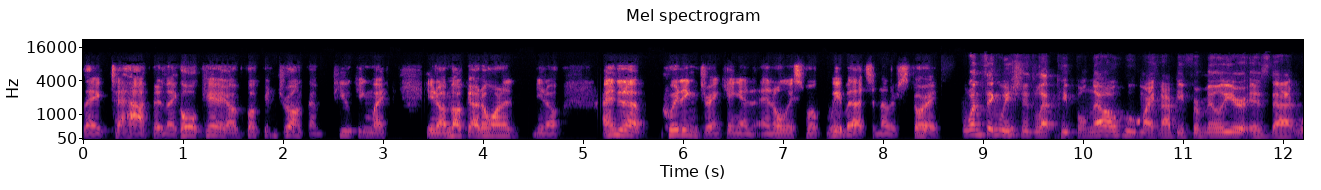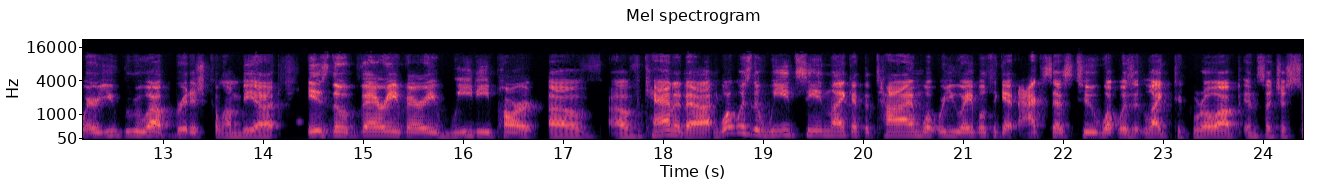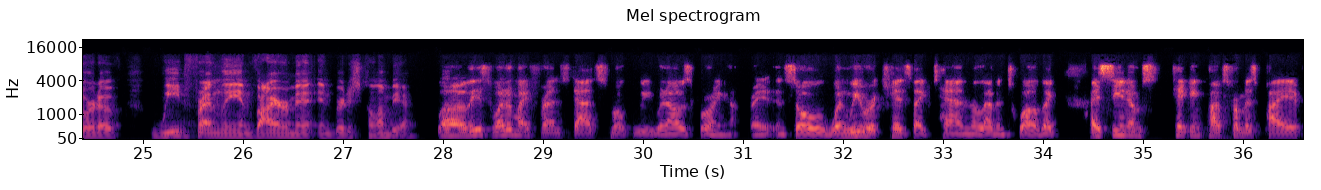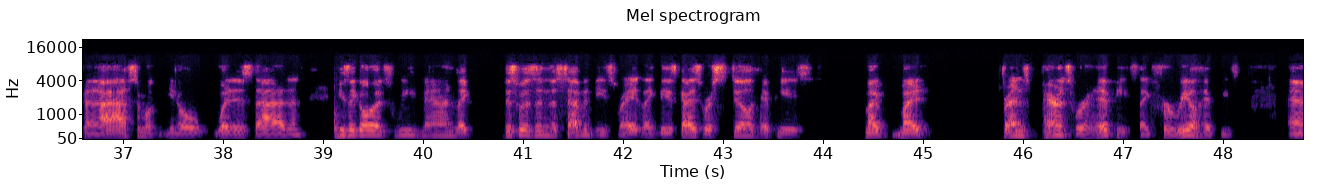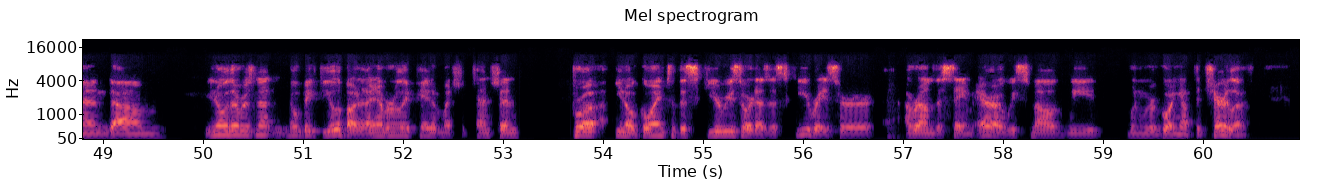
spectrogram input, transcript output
like to happen. Like, okay, I'm fucking drunk. I'm puking my, you know, I'm not, I don't want to, you know, I ended up quitting drinking and, and only smoking weed, but that's another story. One thing we should let people know who might not be familiar is that where you grew up, British Columbia, is the very, very weedy part of, of Canada. What was the weed scene like at the time? What were you able to get access to? What was it like to grow up in such a sort of weed friendly environment in British Columbia? well, at least one of my friends' dad smoked weed when I was growing up, right? And so when we were kids, like 10, 11, 12, like I seen him taking puffs from his pipe and I asked him, you know, what is that? And he's like, oh, it's weed, man. Like this was in the 70s, right? Like these guys were still hippies. My, my friend's parents were hippies, like for real hippies. And, um, you know, there was not, no big deal about it. I never really paid it much attention you know, going to the ski resort as a ski racer around the same era, we smelled weed when we were going up the chairlift.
